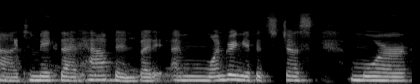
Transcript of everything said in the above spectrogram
uh, to make that happen. But I'm wondering if it's just more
